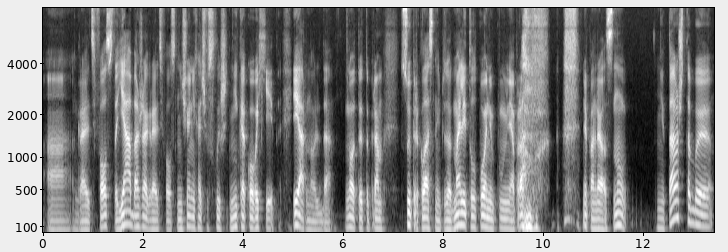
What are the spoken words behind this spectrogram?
а, Gravity Falls. Я обожаю Gravity Falls, ничего не хочу слышать, никакого хейта. И Арнольд, да. Вот, это прям супер классный эпизод. My Little Pony у меня, правда, мне понравился. Ну, не то чтобы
